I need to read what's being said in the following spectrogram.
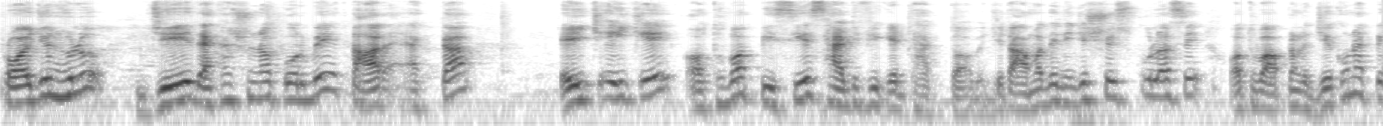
প্রয়োজন হলো যে দেখাশোনা করবে তার একটা এইচ এইচ অথবা পিসিএস সার্টিফিকেট থাকতে হবে, যেটা আমাদের নিজস্ব স্কুল আছে, অথবা আপনারা যে কোনো একটা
